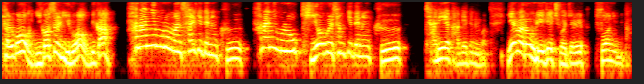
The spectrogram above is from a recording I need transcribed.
결국 이것을 이루어 우리가 하나님으로만 살게 되는 그 하나님으로 기업을 삼게 되는 그 자리에 가게 되는 것. 이게 바로 우리에게 주어질 구원입니다.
